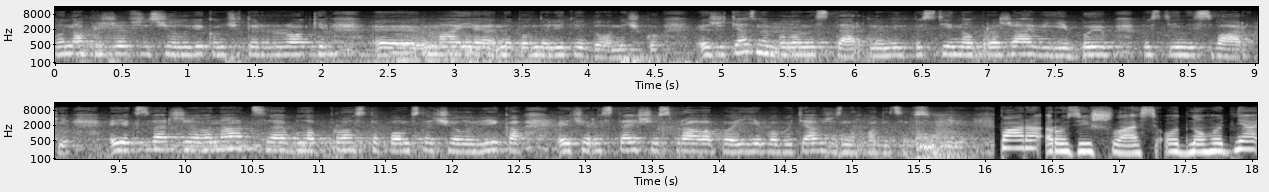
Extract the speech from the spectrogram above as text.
вона проживши з чоловіком 4 роки, е, має неповнолітню донечку. Життя з ним було нестерпним. Він постійно ображав її, бив постійні сварки. Е, Як стверджує вона, це була просто помста чоловіка е, через те, що справа по її побуття вже знаходиться в суді. Пара розійшлась. Одного дня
